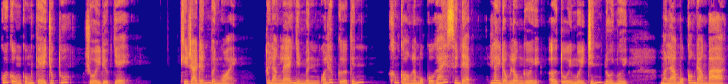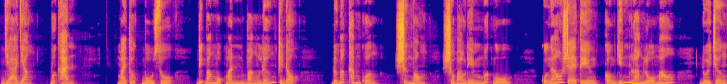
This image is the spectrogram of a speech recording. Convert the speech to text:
Cuối cùng cũng kê chút thuốc, Rồi được về. Khi ra đến bên ngoài, Tôi lặng lẽ nhìn mình qua lớp cửa kính. Không còn là một cô gái xinh đẹp, lay động lòng người Ở tuổi 19 đôi mươi, Mà là một con đàn bà già dặn, Bất hạnh. Mái tóc bù xù được băng một mảnh băng lớn trên đầu. Đôi mắt thâm quần, sưng mộng, sau bao đêm mất ngủ. Quần áo rẻ tiền còn dính loang lỗ máu, đôi chân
